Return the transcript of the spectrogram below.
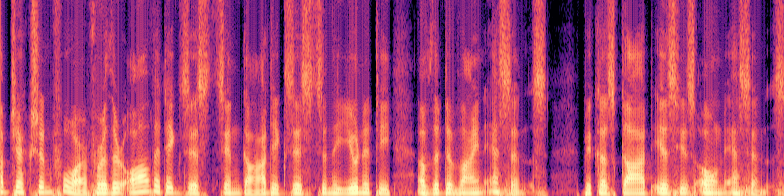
Obj. 4: Further, all that exists in God exists in the unity of the divine essence; because God is His own essence.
